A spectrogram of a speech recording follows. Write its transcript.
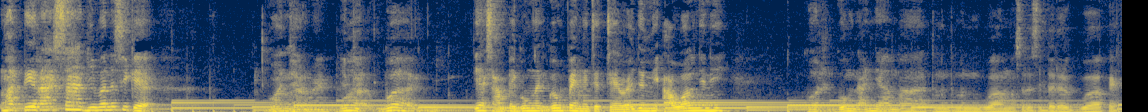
mati rasa gimana sih kayak Wajar, men. Gue gue ya sampai gue gue pengen ngechat cewek aja nih awalnya nih. Gue gue nanya sama temen-temen gue, sama saudara-saudara gue kayak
